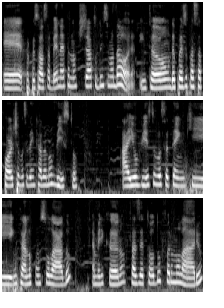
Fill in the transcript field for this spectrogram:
É, para o pessoal saber, né? Para não tirar tudo em cima da hora. Então, depois do passaporte, você dá entrada no visto. Aí, o visto, você tem que entrar no consulado americano, fazer todo o formulário.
